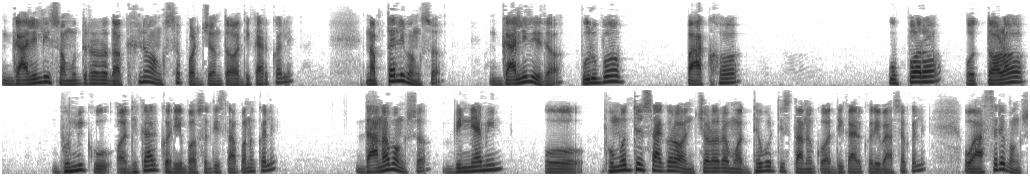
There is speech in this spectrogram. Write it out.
ଗାଲିଲି ସମୁଦ୍ରର ଦକ୍ଷିଣ ଅଂଶ ପର୍ଯ୍ୟନ୍ତ ଅଧିକାର କଲେ। ନପ୍ତାଲି ବଂଶ ଗାଲିଲିର ପୂର୍ବ ପାଖ ଉପର ଓ ତଳ ଭୂମିକୁ ଅଧିକାର କରି ବସତି ସ୍ଥାପନ କଲେ। ଦାନବଂଶ ବିନ୍ୟାମିନ୍ ଓ ଭୂମଧ୍ୟ ସାଗର ଅଞ୍ଚଳର ମଧ୍ୟବର୍ତ୍ତୀ ସ୍ଥାନକୁ ଅଧିକାର କରି ବାସ କଲେ ଓ ଆଶରେ ବଂଶ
